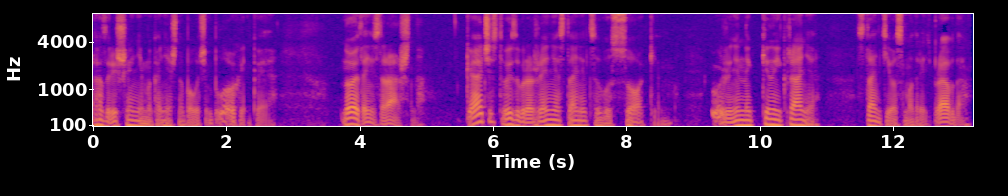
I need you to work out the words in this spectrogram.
Разрешение мы, конечно, получим плохонькое. Но это не страшно. Качество изображения останется высоким. Вы же не на киноэкране станете его смотреть, правда?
